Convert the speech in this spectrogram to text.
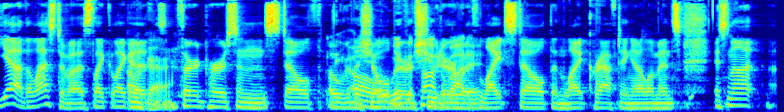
yeah, The Last of Us, like like Okay. a third person stealth over the Oh, shoulder talk shooter with it. light stealth and light crafting elements. It's not uh,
